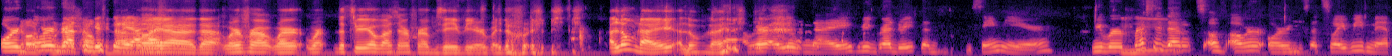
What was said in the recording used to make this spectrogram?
or No, or una gatong siyang istoryahan. Oh yeah, that we're from we're, we're the three of us are from Xavier, by the way. alumni, alumni. Yeah, we're alumni. We graduated the same year. We were Mhm. presidents of our orgs. That's why we met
